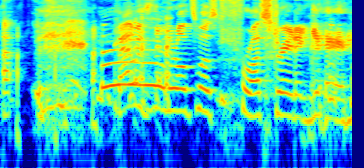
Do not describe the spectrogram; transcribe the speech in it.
that was the world's most frustrating game.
